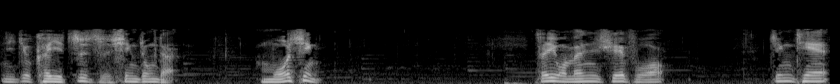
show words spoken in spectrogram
你就可以制止心中的魔性。所以我们学佛，今天。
